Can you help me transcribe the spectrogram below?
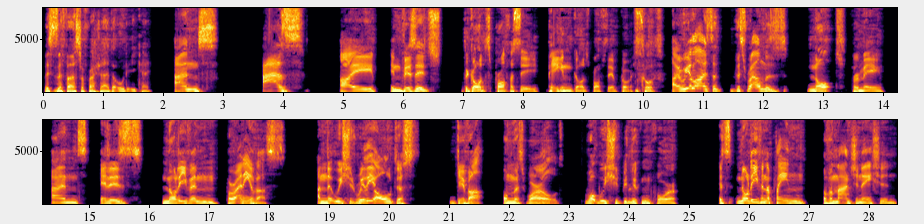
This is the first for freshair.org.uk. And as I envisaged the god's prophecy, pagan god's prophecy, of course, Of course. I realized that this realm is not for me and it is not even for any of us and that we should really all just give up on this world. What we should be looking for, it's not even a plane of imagination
